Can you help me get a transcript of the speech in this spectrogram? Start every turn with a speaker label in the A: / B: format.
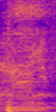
A: I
